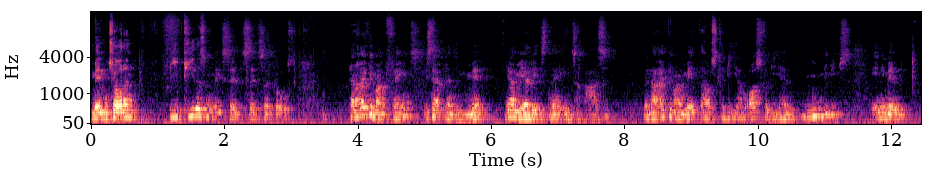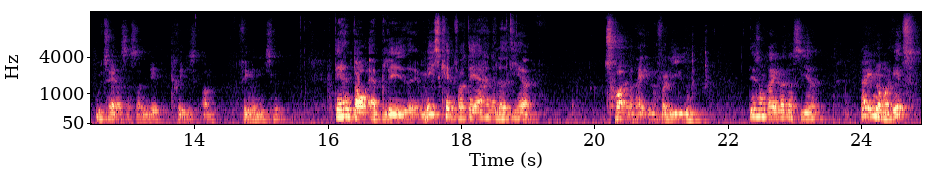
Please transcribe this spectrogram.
Men Jordan B. Peterson vil ikke selv sætte sig i bås. Han har rigtig mange fans, især blandt mænd. Jeg er mere læst af interesse. Men der er rigtig mange mænd, der også kan lide ham, også fordi han muligvis indimellem udtaler sig sådan lidt kritisk om feminisme. Det han dog er blevet øh, mest kendt for, det er, at han har lavet de her 12 regler for livet. Det er sådan regler, der siger, regel nummer 1,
